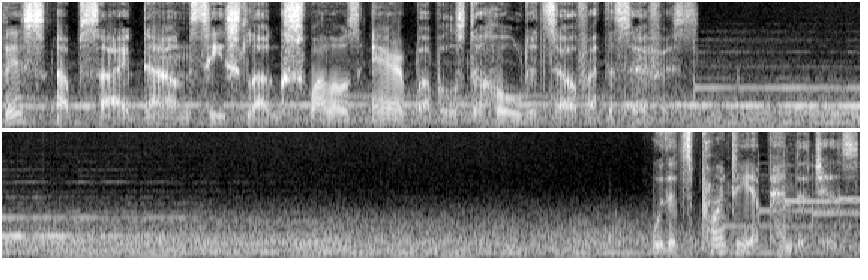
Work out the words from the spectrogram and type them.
This upside-down sea slug swallows air bubbles to hold itself at the surface. With its pointy appendages,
